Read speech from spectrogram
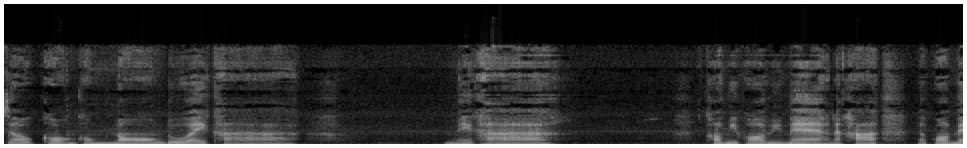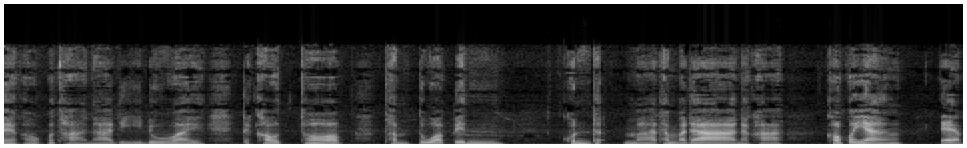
เจ้าของของน้องด้วยค่ะไหมคะ เขามีพ่อมีแม่นะคะ แล้วพ่อแม่เขาก็ฐานะดีด้วย แต่เขาชอบทำตัวเป็นคนหมาธรรมดานะคะ เขาก็ยังแอบ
